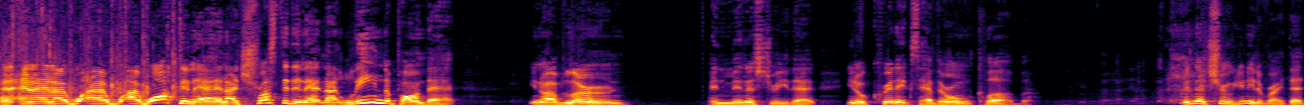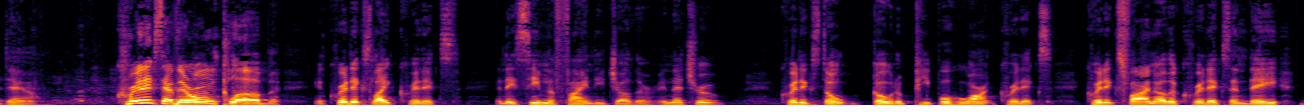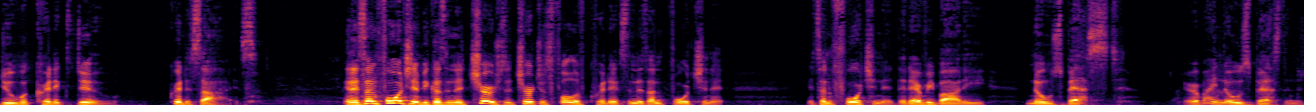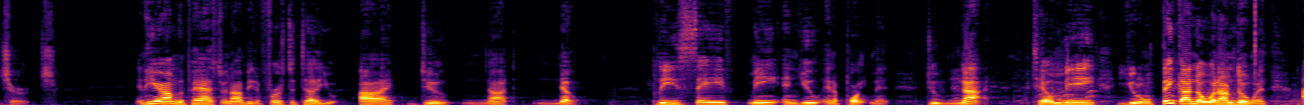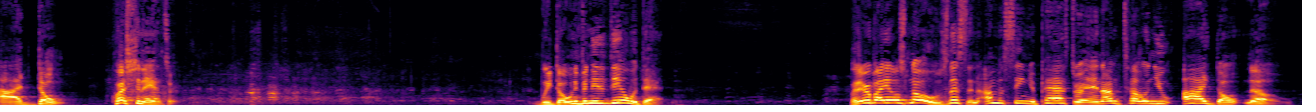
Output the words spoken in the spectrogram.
And, and, and I, I, I walked in that, and I trusted in that, and I leaned upon that. You know, I've learned in ministry that, you know, critics have their own club. Isn't that true? You need to write that down. Critics have their own club, and critics like critics, and they seem to find each other. Isn't that true? Critics don't go to people who aren't critics. Critics find other critics, and they do what critics do criticize. And it's unfortunate because in the church, the church is full of critics, and it's unfortunate. It's unfortunate that everybody knows best. Everybody knows best in the church. And here I'm the pastor, and I'll be the first to tell you I do not know. Please save me and you an appointment. Do not tell me you don't think I know what I'm doing. I don't. Question answered. We don't even need to deal with that. But everybody else knows. Listen, I'm a senior pastor and I'm telling you, I don't know.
